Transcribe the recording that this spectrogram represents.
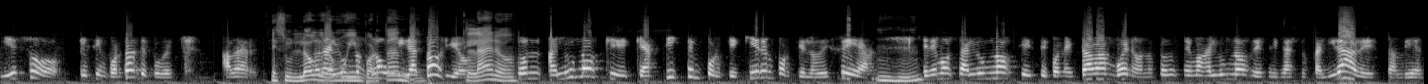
Y eso es importante porque a ver Es un son logro muy alumnos no importante. obligatorios. Claro. Son alumnos que, que asisten porque quieren, porque lo desean. Tenemos alumnos que se conectaban, bueno, nosotros tenemos alumnos desde las localidades también,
